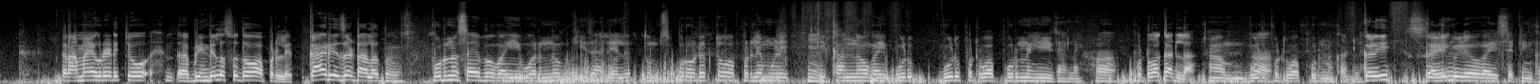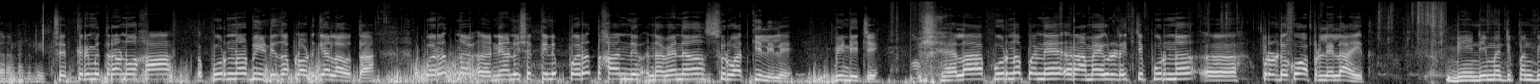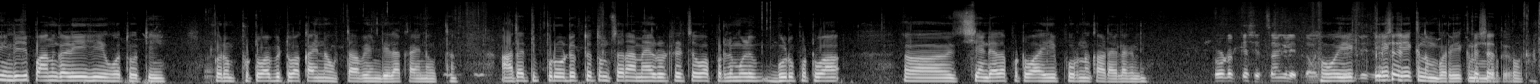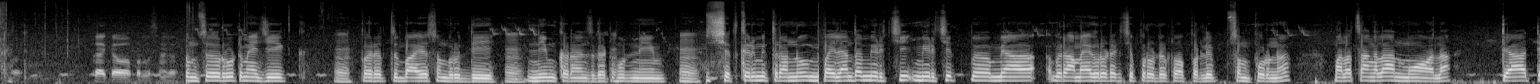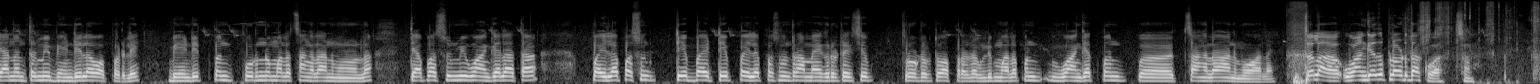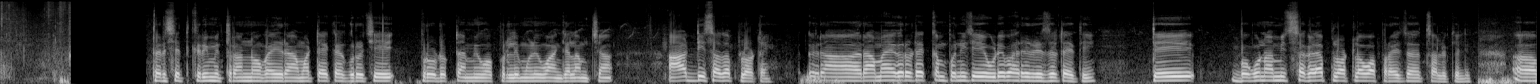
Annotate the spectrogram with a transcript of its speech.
रामायग्रेडचे भेंडीला सुद्धा वापरलेत. काय रिझल्ट आला तुम्ही? पूर्ण साहेब बघा ही वर्ण ही झालेलं तुमचं प्रोडक्ट वापरल्यामुळे ही. खालनं बघा ही बुड बुड फुटवा पूर्ण हे झालाय. हा. फुटवा काढला? हा बुड हा. फुटवा पूर्ण काढला. कळी? कळी बिळी बघा ही सेटिंग करायला लागली. शेतकरी मित्रांनो हा पूर्ण भेंडीचा प्लॉट गेला होता. परत न ज्ञानशक्तीने परत हा न- नव्यानं सुरुवात केलेली आहे भेंडीची ह्याला पूर्णपणे रामायग्रोडेकचे पूर्ण प्रोडक्ट वापरलेले आहेत भेंडीमध्ये पण भेंडीची पानगळी ही होत होती परत फुटवा बिटवा काय नव्हता भेंडीला काय नव्हतं आता ती प्रोडक्ट तुमचं रामॅग्रोटेडचं वापरल्यामुळे बुड फुटवा शेंड्याचा फुटवा ही पूर्ण काढायला लागली प्रोडक्ट कसे? चांगले आहेत का हो म्हणजे? एक एक एक नंबर एक नंबर? प्रोडक्ट काय काय वापरलं सांगा तुमचं रूट मॅजिक. परत बायोसमृद्धी नीमकरंज घटमुट नीम. शेतकरी मित्रांनो पहिल्यांदा मिरची मिरचीत म्या रामायग्रोटेकचे प्रोडक्ट वापरले संपूर्ण. मला चांगला अनुभव आला. त्या त्यानंतर मी भेंडीला वापरले. भेंडीत पण पूर्ण मला चांगला अनुभव आला. त्यापासून मी वांग्याला आता पहिल्यापासून टेप बाय टेप पहिल्यापासून रामा ॲग्रोटेकचे प्रोडक्ट वापरायला लागली मला पण वांग्यात पण चांगला अनुभव आला चला वांग्याचा प्लॉट दाखवा. तर शेतकरी मित्रांनो काही रामाटॅक ॲग्रोचे प्रोडक्ट आम्ही वापरल्यामुळे वांग्याला आमच्या आठ दिवसाचा प्लॉट आहे. रा रामा ॲग्रोटॅक कंपनीचे एवढे भारी रिझल्ट आहे ते. ते बघून आम्ही सगळ्या प्लॉटला वापरायचं चालू केले.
